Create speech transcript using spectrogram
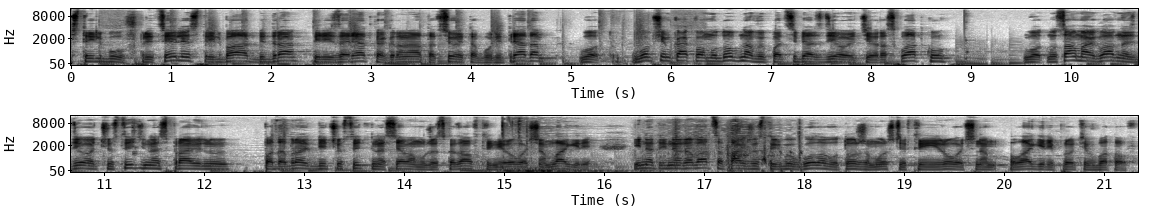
стрельбу в прицеле, стрельба от бедра, перезарядка, граната, все это будет рядом. Вот, в общем, как вам удобно, вы под себя сделаете раскладку. Вот, но самое главное сделать чувствительность правильную подобрать где чувствительность я вам уже сказал в тренировочном лагере. И натренироваться также стрельбу в голову тоже можете в тренировочном лагере против ботов.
